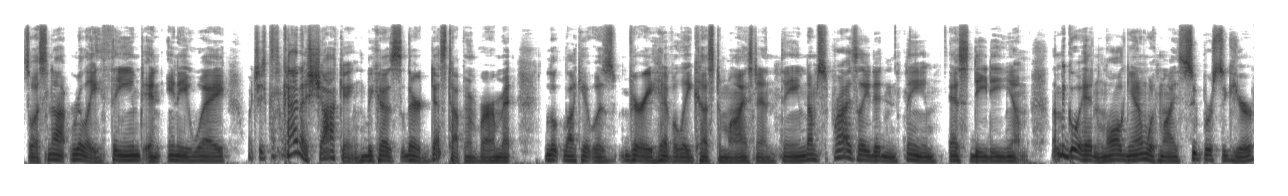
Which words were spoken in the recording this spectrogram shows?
so it's not really themed in any way, which is kind of shocking because their desktop environment looked like it was very heavily customized customized and themed. I'm surprised they didn't theme SDDM. Let me go ahead and log in with my super secure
